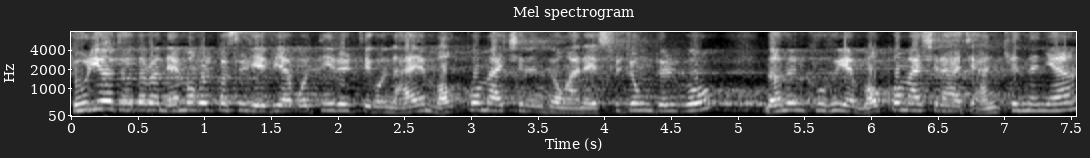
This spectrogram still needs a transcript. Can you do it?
도리어 저더러 내 먹을 것을 예비하고 띠를 띠고 나의 먹고 마시는 동안에 수종 들고 너는 그 후에 먹고 마시라 하지 않겠느냐?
